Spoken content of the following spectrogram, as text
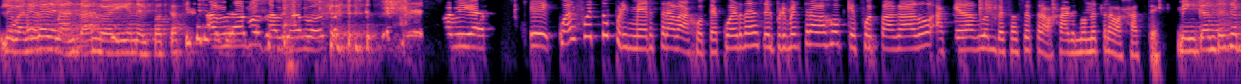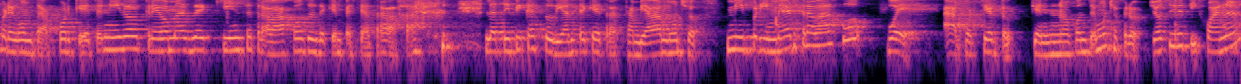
Le van a ir adelantando ahí en el podcast. hablamos, hablamos. Amiga, eh, ¿cuál fue tu primer trabajo? ¿Te acuerdas? El primer trabajo que fue pagado, ¿a qué edad lo empezaste a trabajar? ¿En dónde trabajaste? Me encanta esa pregunta porque he tenido, creo, más de 15 trabajos desde que empecé a trabajar. La típica estudiante que cambiaba mucho. Mi primer trabajo fue, ah, por cierto, que no conté mucho, pero yo soy de Tijuana,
